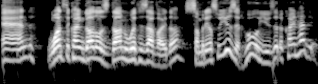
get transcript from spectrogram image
And once the Kohen Gadol is done with his Avodah, somebody else will use it. Who will use it? A Kohen Hediot.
